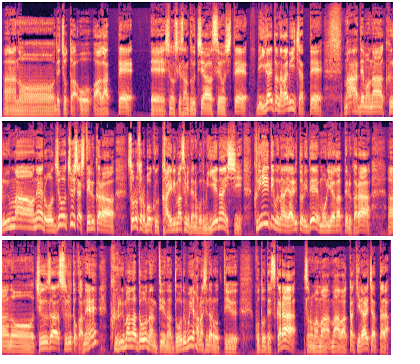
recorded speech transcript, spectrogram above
あのー、で、ちょっとお上がって、えー、篠介さんと打ち合わせをして、で、意外と長引いちゃって、まあでもな、車をね、路上駐車してるから、そろそろ僕帰りますみたいなことも言えないし、クリエイティブなやりとりで盛り上がってるから、あの、中座するとかね、車がどうなんていうのはどうでもいい話だろうっていうことですから、そのまま、まあ輪っか切られちゃったら、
